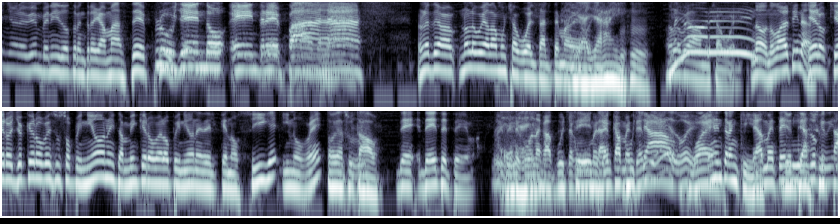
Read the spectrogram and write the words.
Señores, bienvenido a otra entrega más de Fluyendo Entre Panas. No le, no le voy a dar mucha vuelta al tema de hoy. ay. Ujú. No le voy a dar mucha vuelta. No, no me va a decir nada. Quiero, quiero, yo quiero ver sus opiniones y también quiero ver las opiniones del que nos sigue y nos ve Estoy asustado. de, de este tema. Ay, viene con una capucha Sí, como está encapuchado. miedo, eh. Bueno. Dejen tranquilo. Déjame Yo te miedo que viene.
